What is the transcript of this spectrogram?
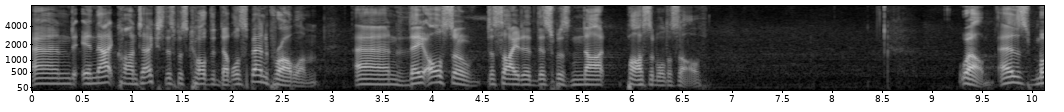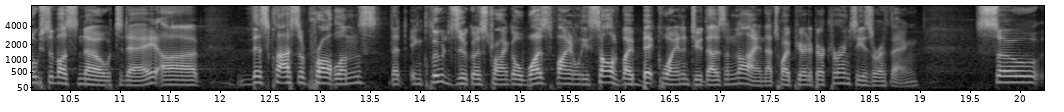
And in that context, this was called the double spend problem and they also decided this was not possible to solve. Well, as most of us know today, uh, this class of problems that includes Zooko's triangle was finally solved by Bitcoin in 2009. That's why peer-to-peer -peer currencies are a thing. So,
